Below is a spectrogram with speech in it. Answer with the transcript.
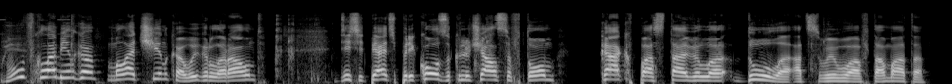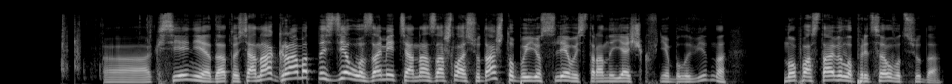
Ну, в Хламинго, молодчинка, выиграла раунд. 10-5. Прикол заключался в том, как поставила дуло от своего автомата. А, Ксения, да, то есть она грамотно сделала, заметьте, она зашла сюда, чтобы ее с левой стороны ящиков не было видно, но поставила прицел вот сюда.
